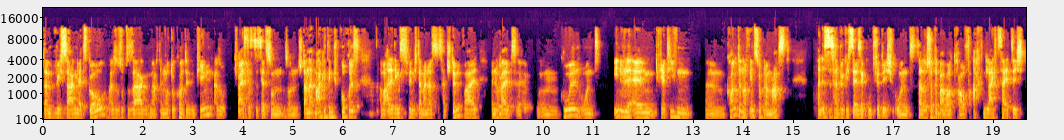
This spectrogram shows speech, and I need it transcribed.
dann würde ich sagen, let's go. Also sozusagen nach dem Motto Content in King. Also ich weiß, dass das jetzt so ein, so ein Standard-Marketing-Spruch ist, aber allerdings bin ich der Meinung, dass das halt stimmt, weil wenn du halt äh, coolen und individuellen, kreativen ähm, Content auf Instagram machst, dann ist es halt wirklich sehr, sehr gut für dich. Und da sollte man aber auch darauf achten gleichzeitig,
